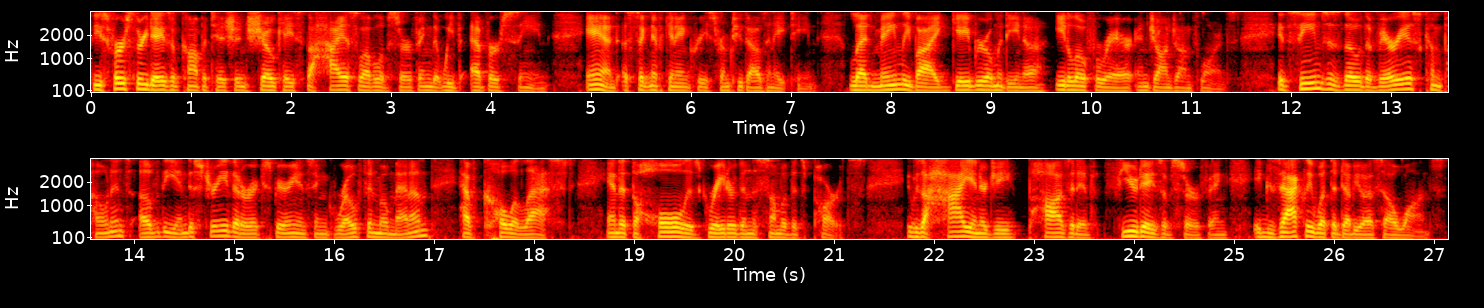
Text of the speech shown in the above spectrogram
These first three days of competition showcase the highest level of surfing that we've ever seen, and a significant increase from 2018, led mainly by Gabriel Medina, Italo Ferreira, and John John Florence. It seems as though the various components of the industry that are experiencing growth and momentum have coalesced, and that the whole is greater than the sum of its parts. It was a high energy, positive few days of surfing, exactly what the WSL wants.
